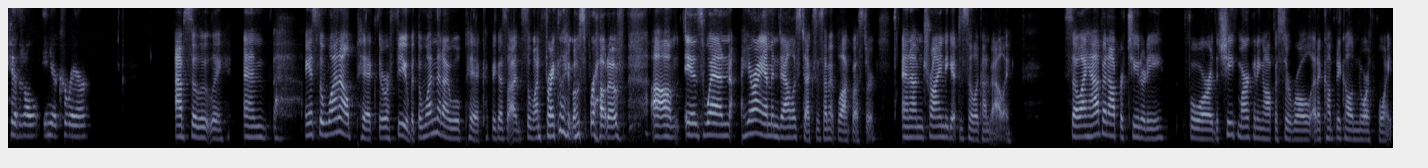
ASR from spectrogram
pivotal in your career absolutely and I guess the one I'll pick, there are a few, but the one that I will pick because it's the one, frankly, I'm most proud of, um, is when here I am in Dallas, Texas. I'm at Blockbuster and I'm trying to get to Silicon Valley. So I have an opportunity for the chief marketing officer role at a company called Northpoint.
